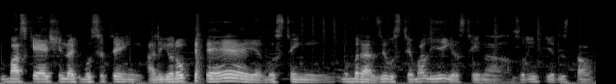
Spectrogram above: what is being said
o basquete ainda que você tem a Liga Europeia, você tem no Brasil, você tem uma liga, você tem nas Olimpíadas e tal.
